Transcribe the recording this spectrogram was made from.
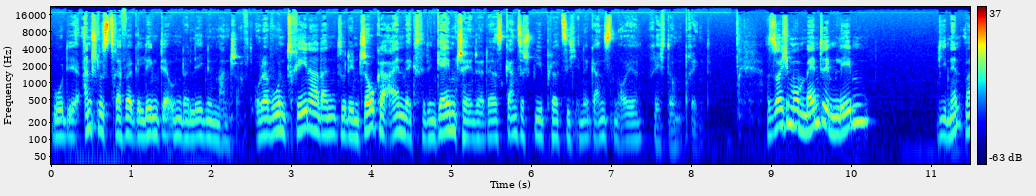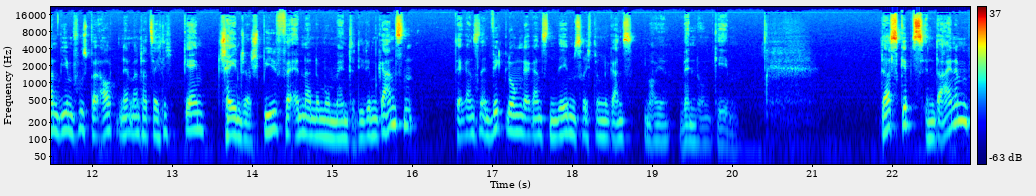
wo der Anschlusstreffer gelingt der unterlegenen Mannschaft. Oder wo ein Trainer dann so den Joker einwechselt, den Gamechanger, der das ganze Spiel plötzlich in eine ganz neue Richtung bringt. Also solche Momente im Leben, die nennt man wie im Fußball auch, nennt man tatsächlich Game Changer, spielverändernde Momente, die dem ganzen, der ganzen Entwicklung, der ganzen Lebensrichtung eine ganz neue Wendung geben. Das gibt es in deinem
